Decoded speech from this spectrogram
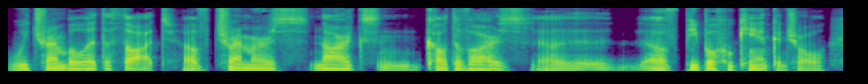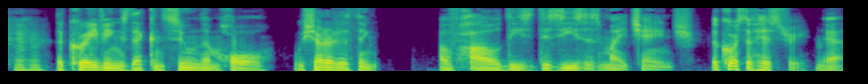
We tremble at the thought of tremors, narcs, and cultivars, uh, of people who can't control Mm-hmm. the cravings that consume them whole. We shudder to think of how these diseases might change. The course of history, yeah.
